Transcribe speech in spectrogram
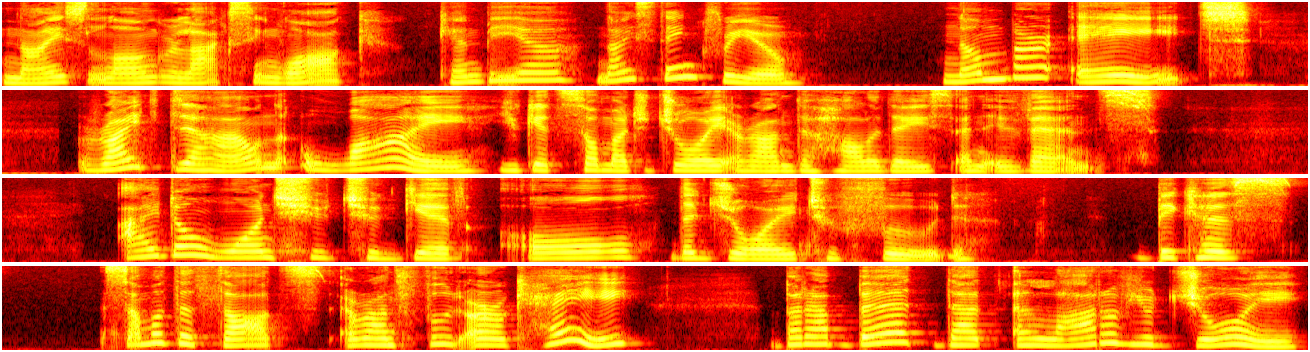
nice long relaxing walk can be a nice thing for you. Number 8, write down why you get so much joy around the holidays and events. I don't want you to give all the joy to food because some of the thoughts around food are okay, but I bet that a lot of your joy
